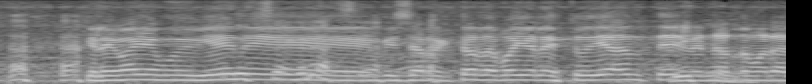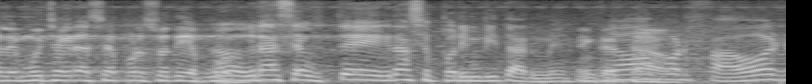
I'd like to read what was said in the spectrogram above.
que le vaya muy bien, eh, vicerrector de apoyo al estudiante, Bernardo Morales. Muchas gracias por su tiempo. No, gracias a usted, gracias por invitarme. Encantado. No, por favor.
